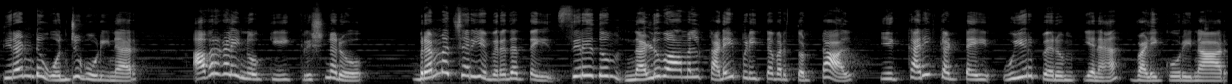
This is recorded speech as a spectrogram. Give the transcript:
திரண்டு ஒன்று கூடினர். அவர்களை நோக்கி கிருஷ்ணரோ பிரம்மச்சரிய விரதத்தை சிறிதும் நழுவாமல் கடைபிடித்தவர் தொட்டால் இக்கரிக்கட்டை உயிர் பெறும் என வழி கூறினார்.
